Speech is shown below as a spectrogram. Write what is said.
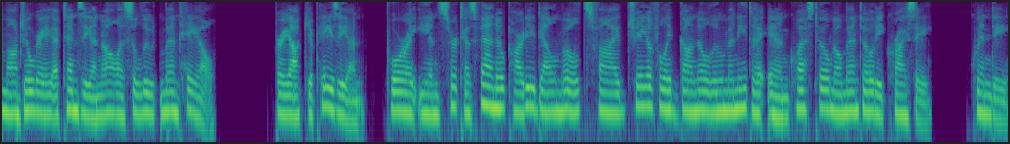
Maggiore attenzione alla salute mentale. Preoccupazione pora e incertas fanno parte del moltsfide che affliggono l'umanità in questo momento di crisi. Quindi,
